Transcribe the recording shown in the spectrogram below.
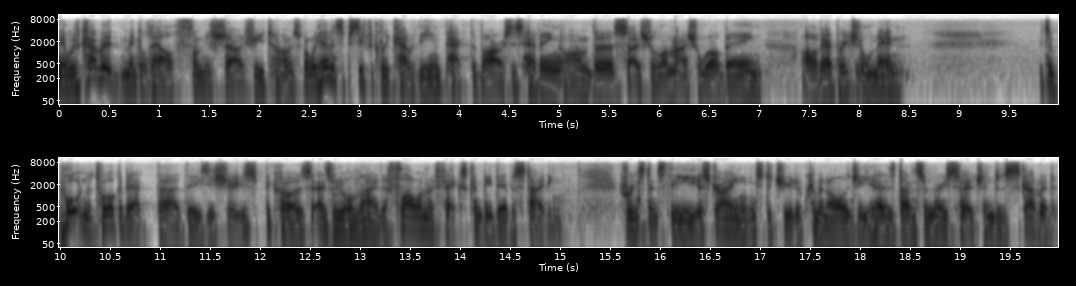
Now, we've covered mental health on this show a few times, but we haven't specifically covered the impact the virus is having on the social and emotional well-being of Aboriginal men. It's important to talk about uh, these issues because, as we all know, the flow on effects can be devastating. For instance, the Australian Institute of Criminology has done some research and discovered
